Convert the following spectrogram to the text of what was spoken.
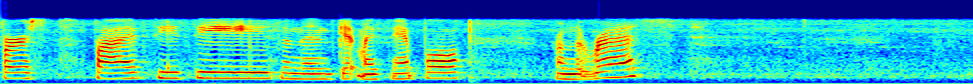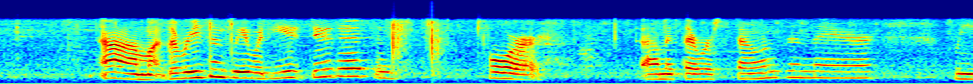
first 5 cc's and then get my sample from the rest. Um, the reasons we would use, do this is for um, if there were stones in there, we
